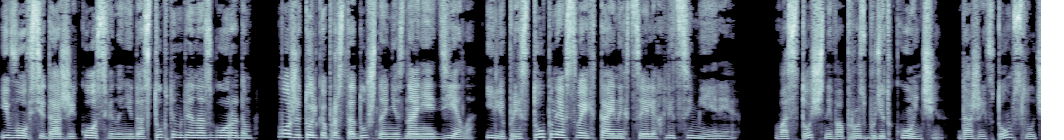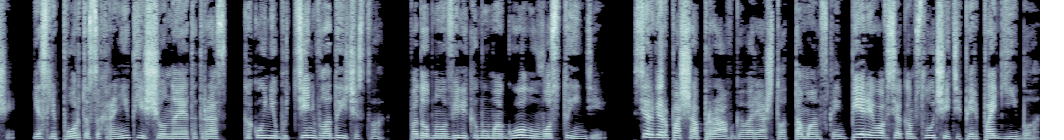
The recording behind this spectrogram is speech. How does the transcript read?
и вовсе даже и косвенно недоступным для нас городом может только простодушное незнание дела или преступное в своих тайных целях лицемерие. Восточный вопрос будет кончен, даже и в том случае, если Порто сохранит еще на этот раз какую-нибудь тень владычества, подобного великому моголу в Ост-Индии. Сервер Паша прав, говоря, что Оттаманская империя во всяком случае теперь погибла.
